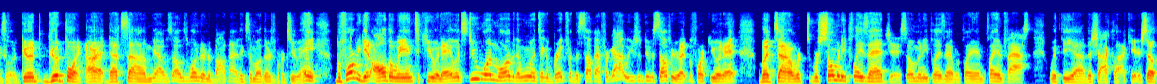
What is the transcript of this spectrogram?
Excellent. Good, good point. All right. That's um yeah, I was I was wondering about that. I think some others were too. Hey, before we get all the way into Q&A, let's do one more, but then we want to take a break from the selfie. I forgot we usually do a selfie right before Q&A. But uh, we're we're so many plays ahead, Jay. So many plays ahead. We're playing playing fast with the uh, the shot clock here. So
